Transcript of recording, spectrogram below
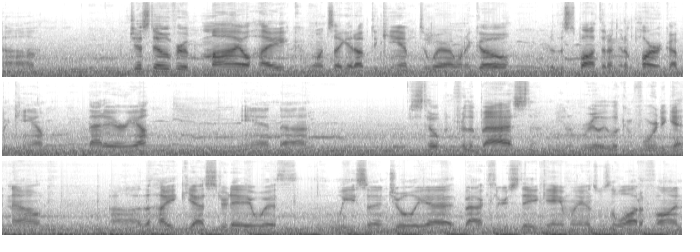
Um, just over a mile hike once I get up to camp to where I want to go, or to the spot that I'm gonna park up at camp, that area. And uh, just hoping for the best. I mean, I'm really looking forward to getting out. Uh, the hike yesterday with Lisa and Juliet back through state game lands was a lot of fun.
